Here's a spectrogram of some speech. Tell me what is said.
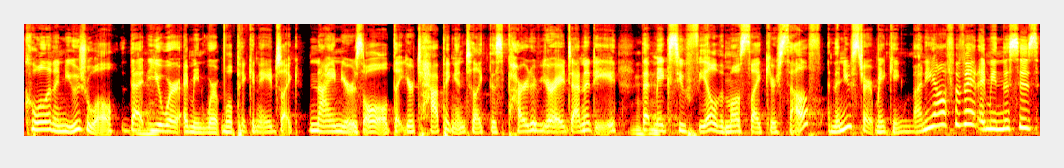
cool and unusual that Mm-hmm. you were, I mean, we're, we'll pick an age like nine years old, that you're tapping into like this part of your identity that Mm-hmm. makes you feel the most like yourself. And then you start making money off of it. I mean, this is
